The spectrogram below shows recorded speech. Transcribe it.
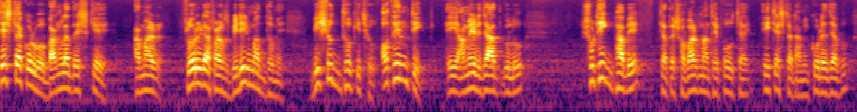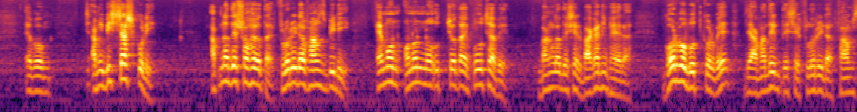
চেষ্টা করব বাংলাদেশকে আমার ফ্লোরিডা ফার্মস বিডির মাধ্যমে বিশুদ্ধ কিছু অথেন্টিক এই আমের জাতগুলো সঠিকভাবে যাতে সবার মাঝে পৌঁছায়, এই চেষ্টাটা আমি করে যাব। এবং আমি বিশ্বাস করি আপনাদের সহায়তায় ফ্লোরিডা ফার্মস বিডি এমন অনন্য উচ্চতায় পৌঁছাবে, বাংলাদেশের বাগানি ভাইয়েরা গর্ববোধ করবে যে আমাদের দেশে ফ্লোরিডা ফার্মস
